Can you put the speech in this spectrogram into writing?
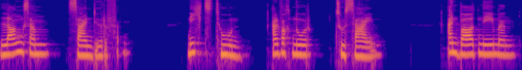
langsam sein dürfen, nichts tun, einfach nur zu sein, ein Bad nehmen,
